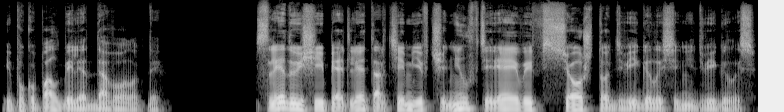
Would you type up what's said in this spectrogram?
и покупал билет до Вологды. Следующие пять лет Артемьев чинил в Теряевой все, что двигалось и не двигалось.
